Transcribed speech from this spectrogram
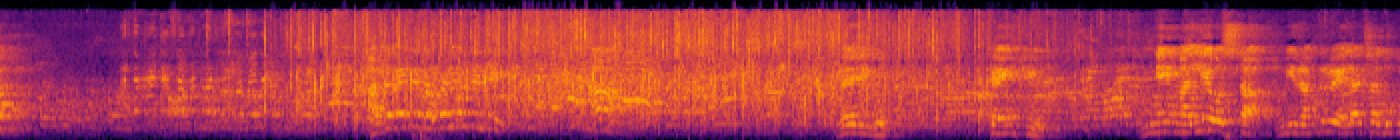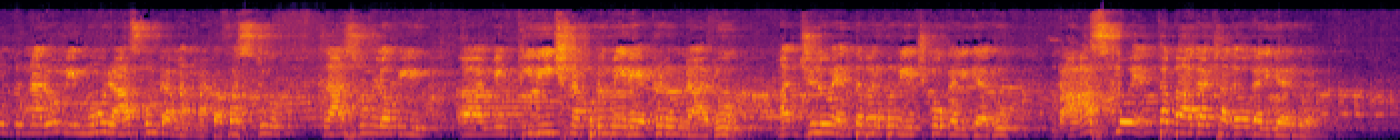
అర్థమైతే ఉంటుంది వెరీ గుడ్ థ్యాంక్ యూ నేను మళ్ళీ వస్తా. మీరందరూ ఎలా చదువుకుంటున్నారో మేము రాసుకుంటాం అనమాట ఫస్ట్ క్లాస్ రూమ్లోకి ఆ, మీకు టీవీ ఇచ్చినప్పుడు మీరు ఎక్కడున్నారు? మధ్యలో ఎంతవరకు నేర్చుకోగలిగారు? లాస్ట్లో ఎంత బాగా చదవగలిగారు అని.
